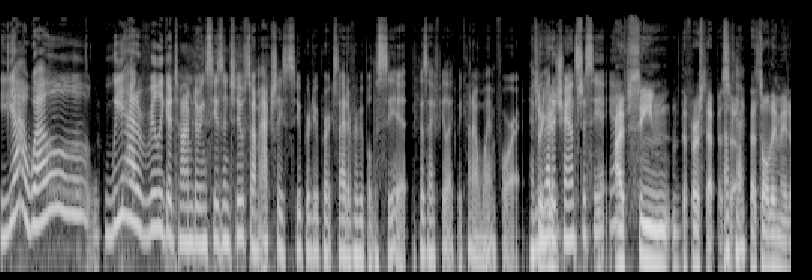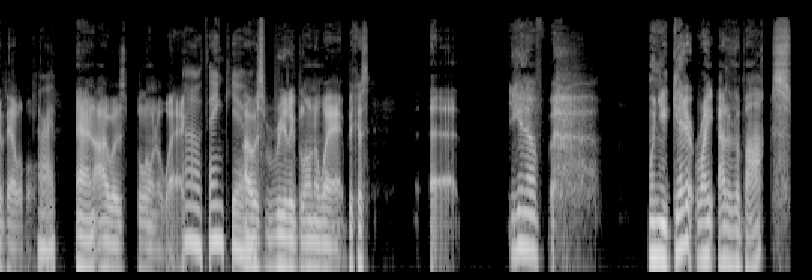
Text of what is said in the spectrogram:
Yeah, well, we had a really good time doing season two, so I'm actually super duper excited for people to see it because I feel like we kind of went for it. Have So you had a chance to see it yet? I've seen the first episode. Okay. That's all they made available. All right. And I was blown away. Oh, thank you. I was really blown away because, uh, you know, when you get it right out of the box,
